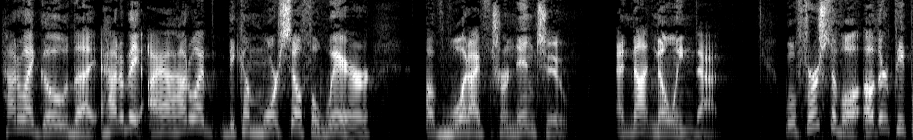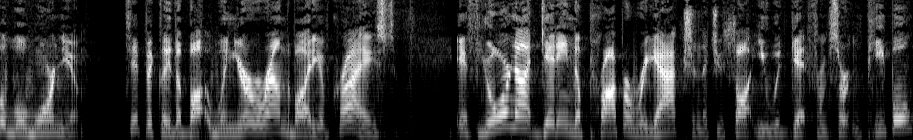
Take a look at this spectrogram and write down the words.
how do I go the how do I how do I become more self-aware of what I've turned into and not knowing that? Well, first of all, other people will warn you. Typically the when you're around the body of Christ, if you're not getting the proper reaction that you thought you would get from certain people,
